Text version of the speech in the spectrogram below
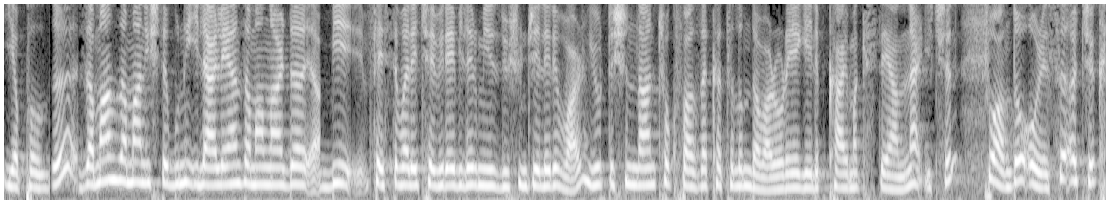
yapıldı. Zaman zaman işte bunu ilerleyen zamanlarda bir festivale çevirebilir miyiz düşünceleri var. Yurt dışından çok fazla katılım da var oraya gelip kaymak isteyenler için. Şu anda orası açık.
